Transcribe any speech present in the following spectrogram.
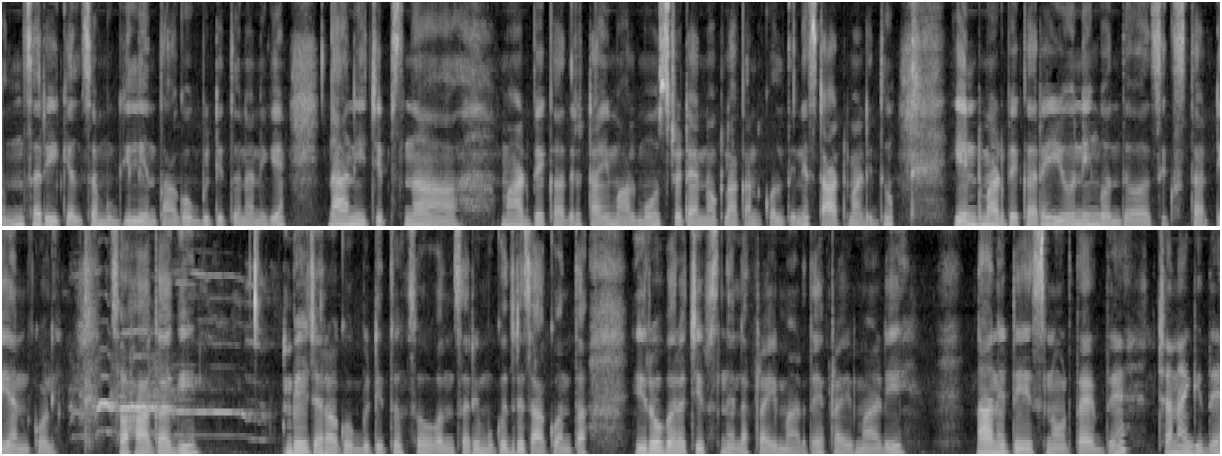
ಒಂದು ಸರಿ ಈ ಕೆಲಸ ಮುಗಿಲಿ ಅಂತ ಆಗೋಗ್ಬಿಟ್ಟಿತ್ತು ನನಗೆ. ನಾನು ಈ ಚಿಪ್ಸ್ನ ಮಾಡಬೇಕಾದ್ರೆ ಟೈಮ್ ಆಲ್ಮೋಸ್ಟ್ ಟೆನ್ ಓ ಕ್ಲಾಕ್ ಅಂದ್ಕೊಳ್ತೀನಿ ಸ್ಟಾರ್ಟ್ ಮಾಡಿದ್ದು. ಎಂಡ್ ಮಾಡಬೇಕಾದ್ರೆ ಈವ್ನಿಂಗ್ ಒಂದು ಸಿಕ್ಸ್ ತರ್ಟಿ ಅಂದ್ಕೊಳ್ಳಿ ಸೊ, ಹಾಗಾಗಿ ಬೇಜಾರಾಗೋಗ್ಬಿಟ್ಟಿತ್ತು. ಸೊ ಒಂದು ಸರಿ ಮುಗಿದ್ರೆ ಸಾಕು ಅಂತ ಇರೋ ಬರೋ ಚಿಪ್ಸ್ನೆಲ್ಲ ಫ್ರೈ ಮಾಡಿದೆ. ಫ್ರೈ ಮಾಡಿ ನಾನೇ ಟೇಸ್ಟ್ ನೋಡ್ತಾ ಇದ್ದೆ. ಚೆನ್ನಾಗಿದೆ,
